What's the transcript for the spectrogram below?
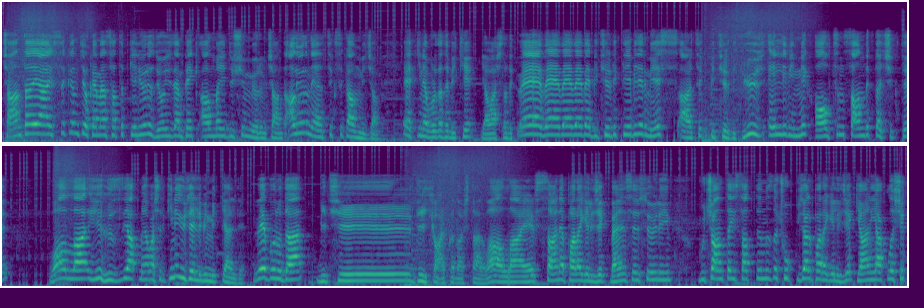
Çantaya sıkıntı yok. Hemen satıp geliyoruz diye. O yüzden pek almayı düşünmüyorum çanta. Alıyorum da yani sık sık almayacağım. Evet yine burada tabii ki yavaşladık. Ve ve ve ve ve bitirdik diyebilir miyiz? Artık bitirdik. 150 binlik altın sandık da çıktı. Vallahi iyi hızlı yapmaya başladık. Yine 150 binlik geldi. Ve bunu da bitirdik arkadaşlar. Vallahi efsane para gelecek. Ben size söyleyeyim. Bu çantayı sattığımızda çok güzel para gelecek. Yani yaklaşık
